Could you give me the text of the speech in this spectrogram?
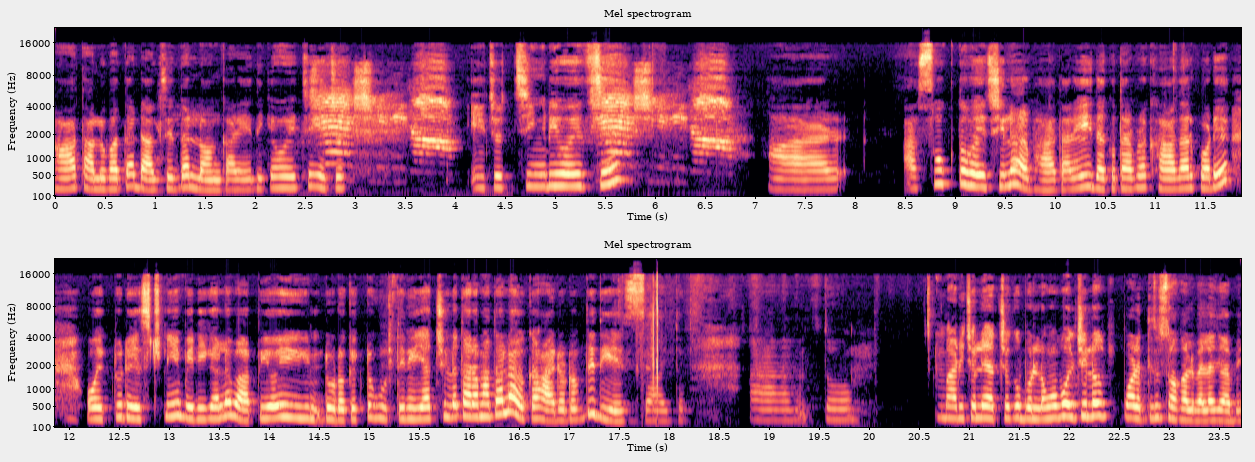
ভাত, আলু ভাতা ডাল সেদ্ধ লঙ্কা। আর এদিকে হয়েছে এঁচো এঁচোর চিংড়ি হয়েছে, আর আর শুক্তো হয়েছিল, আর ভাত। আর এই দেখো, তারপর খাওয়া দাওয়ার পরে ও একটু রেস্ট নিয়ে বেরিয়ে গেল। বাপি ওই ডোডোকে একটু ঘুরতে নিয়ে যাচ্ছিল তারামাতলা, ওকে হাই রোড অব্দি দিয়ে এসছে হয়তো। তো বাড়ি চলে যাচ্ছে ওকে বললাম। ও বলছিল পরের দিন সকালবেলা যাবে।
